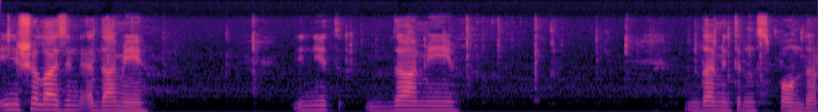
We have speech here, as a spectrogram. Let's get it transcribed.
initializing a dummy. Init dummy dummy transponder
